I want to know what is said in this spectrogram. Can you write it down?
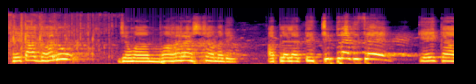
फेटा घालू जेव्हा महाराष्ट्रामध्ये आपल्याला ते चित्र दिसेल एका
